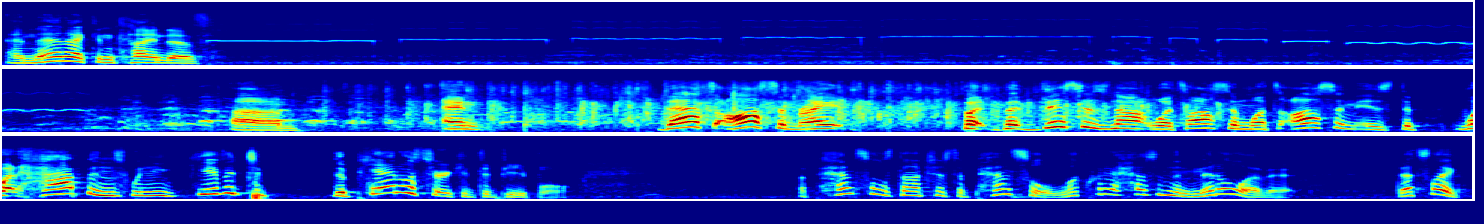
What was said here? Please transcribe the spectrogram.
And then I can kind of um, and that's awesome, right? But, but this is not what's awesome. What's awesome is the, what happens when you give it to the piano circuit to people. A pencil is not just a pencil. Look what it has in the middle of it. That's like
